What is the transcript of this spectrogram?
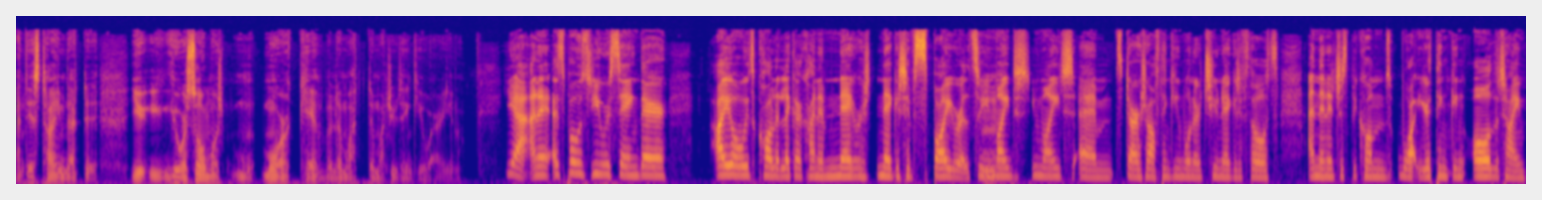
at this time that you you are so much more capable than what than what you think you are. You know. Yeah, and I, I suppose you were saying there I always call it like a kind of neg- negative spiral. So you mm. might you might um, start off thinking one or two negative thoughts, and then it just becomes what you're thinking all the time.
